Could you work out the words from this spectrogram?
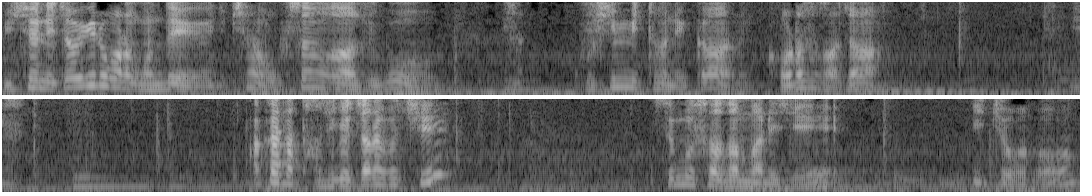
미션이 저기로 가는 건데 차 옥상 가가지고 90m니까 걸어서 가자. 아까 다 죽였잖아 그치? 스무스하단 말이지 이쪽으로.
